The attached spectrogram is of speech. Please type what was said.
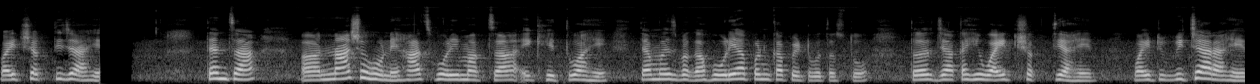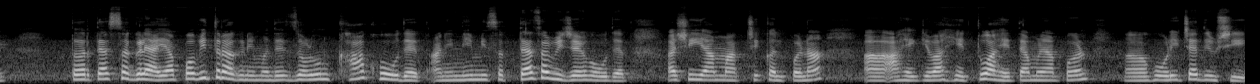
वाईट शक्ती ज्या आहेत त्यांचा नाश होणे हाच होळीमागचा एक हेतू आहे. त्यामुळेच बघा होळी आपण का पेटवत असतो? तर ज्या काही वाईट शक्ती आहेत वाईट विचार आहेत तर त्या सगळ्या या पवित्र अग्नीमध्ये जळून खाक होऊ देत आणि नेहमी सत्याचा विजय होऊ देत अशी या मागची कल्पना आहे किंवा हेतू आहे. त्यामुळे आपण होळीच्या दिवशी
